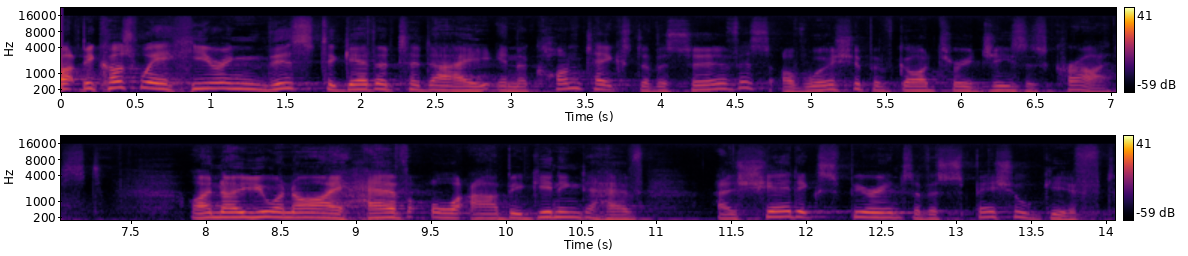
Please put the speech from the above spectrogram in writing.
But because we're hearing this together today in the context of a service of worship of God through Jesus Christ, I know you and I have or are beginning to have a shared experience of a special gift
